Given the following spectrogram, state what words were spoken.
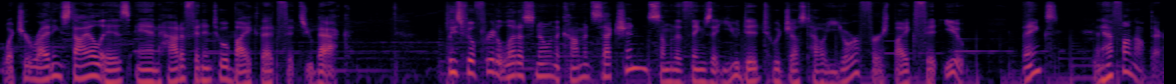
what your riding style is and how to fit into a bike that fits you back. Please feel free to let us know in the comments section some of the things that you did to adjust how your first bike fit you. Thanks, and have fun out there.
